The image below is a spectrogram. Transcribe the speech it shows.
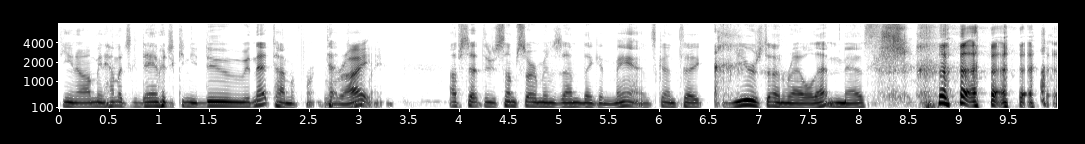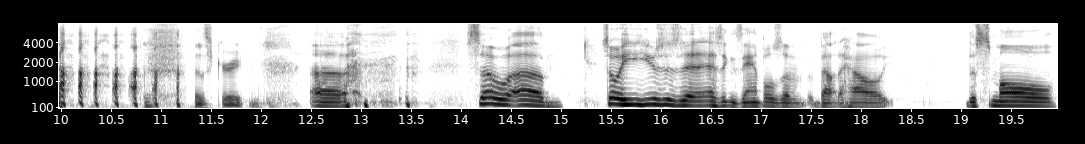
you know, I mean, how much damage can you do in that time of frame? Right. frame? I've sat through some sermons. I'm thinking, man, it's going to take years to unravel that mess. That's great. So, um, so he uses it as examples of about how the small,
